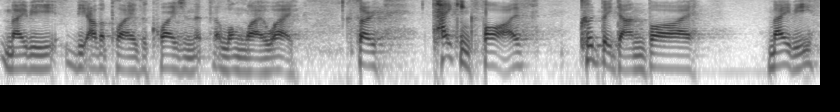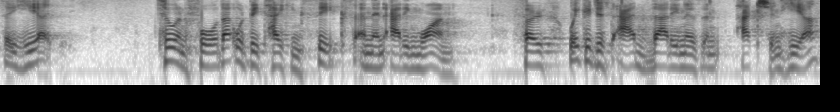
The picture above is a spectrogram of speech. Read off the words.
maybe the other player's equation that's a long way away. So taking five could be done by maybe, see here, two and four, that would be taking six and then adding one. So we could just add that in as an action here.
